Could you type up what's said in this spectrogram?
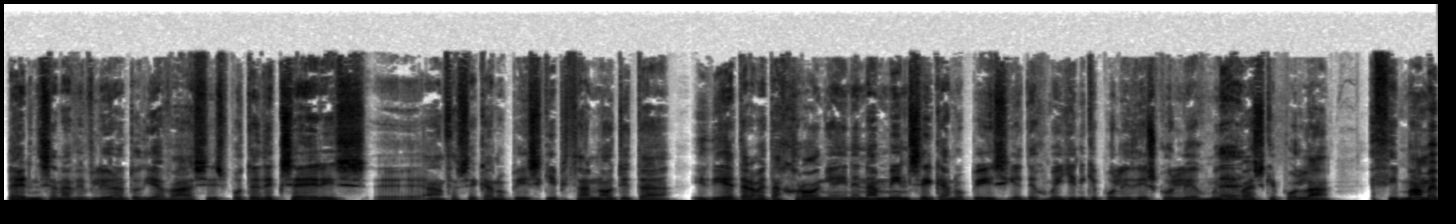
παίρνεις ένα βιβλίο να το διαβάσεις, ποτέ δεν ξέρεις αν θα σε ικανοποιήσει και η πιθανότητα, ιδιαίτερα με τα χρόνια, είναι να μην σε ικανοποιήσει, γιατί έχουμε γίνει και πολύ δύσκολοι, έχουμε ναι. διαβάσει και πολλά θυμάμαι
